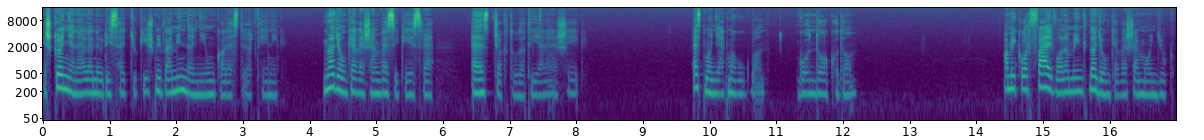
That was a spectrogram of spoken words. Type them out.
és könnyen ellenőrizhetjük is, mivel mindannyiunkkal ez történik. Nagyon kevesen veszik észre, ez csak tudati jelenség. Ezt mondják magukban. Gondolkodom. Amikor fáj valamink, nagyon kevesen mondjuk.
